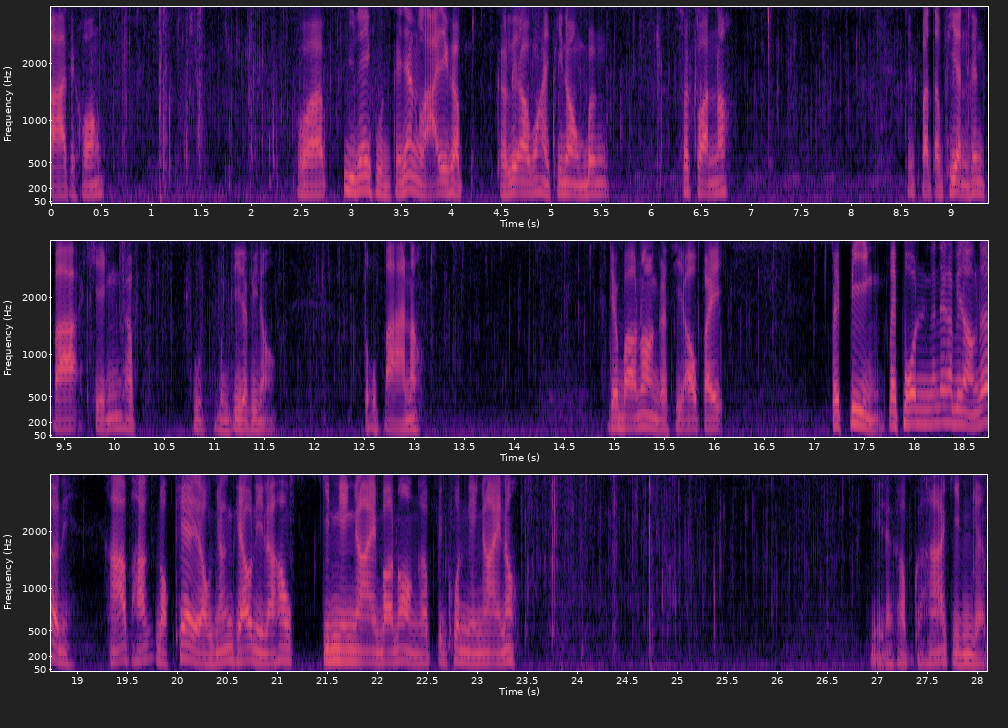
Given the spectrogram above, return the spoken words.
ปลาแต่ของเพราะว่าอยู่ในผุนก็ย่างหลายอยู่ครับ ก็เลยเอามาให้พี่น้องเบิ้งสักก่อนเนาะทั้งปลาตะเพียนทั้งปลาเข็งครับบางทีละพี่น้องตัวปลาเนาะ เดี๋ยวบ่าวน้องก็สิเอาไป ไปปิ้งไปปนกันนะครับพี่น้องเด้อนี่หาพักดอกแค่ดอกยังแถวนี่แล้วเฮากินง่ายๆบ่าวน้องครับเป็นคนง่ายๆเนาะนี่แหละครับก็หากินแบบ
